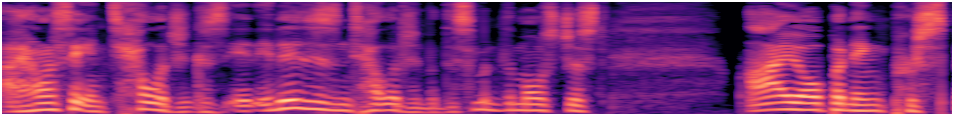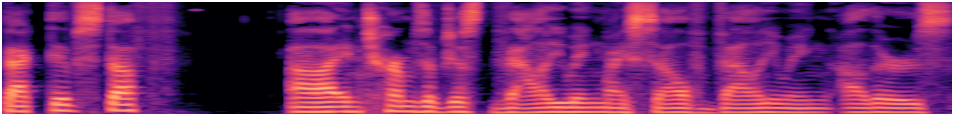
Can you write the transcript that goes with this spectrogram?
I don't want to say intelligent because it, it is intelligent, but some of the most just eye-opening perspective stuff uh, in terms of just valuing myself, valuing others,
